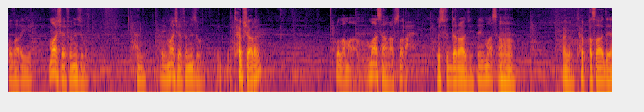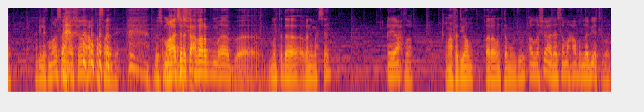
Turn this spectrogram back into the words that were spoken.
فضائية. ما شايفه من زمان. حلو. اي ما شايفه من زمان. تحب شعره والله ما ما سامع بصراحة. يوسف الدراجي. إي ما سامع أها. حلو. تحب قصائده؟ أقول لك ما سامع شلون أحب قصاده بس ما ما كنت. تحضر بمنتدى غني محسن؟ إي أحضر. ما فد يوم قرأ وأنت موجود؟ الله شاهد هسه ما حافظ له بيت الولد.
